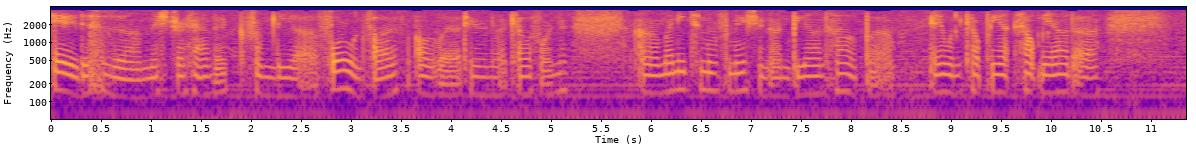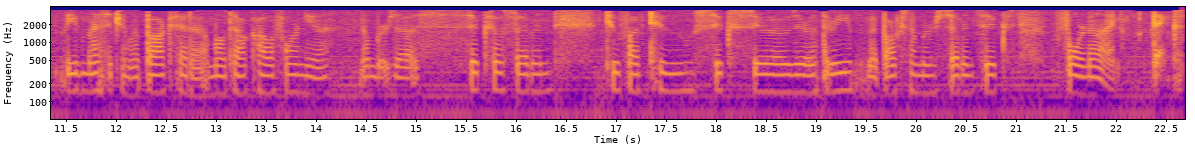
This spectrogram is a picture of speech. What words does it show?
Hey, this is uh, Mr. Havoc from the uh, 415, all the way out here in uh, California. Um, I need some information on Beyond Hope. Uh, anyone can help me out, help me out uh, leave a message in my box at uh, Motel California. Numbers uh, 607-252-6003. My box number is 7649. Thanks.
